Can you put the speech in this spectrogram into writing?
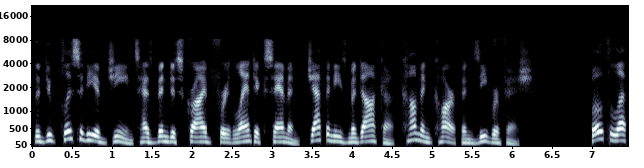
The duplicity of genes has been described for Atlantic salmon, Japanese medaka, common carp and zebrafish. Both LEP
